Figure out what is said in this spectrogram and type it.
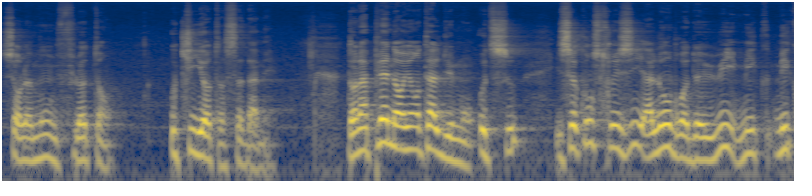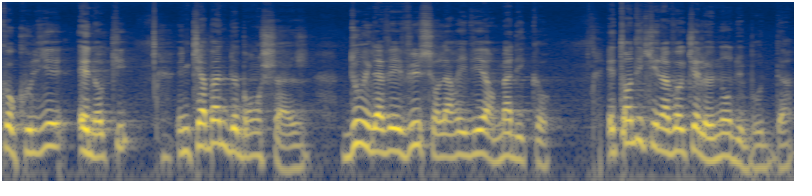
sur le monde flottant, Ukiyoto Sadame. Dans la plaine orientale du mont Utsu, il se construisit à l'ombre de huit micocouliers enoki une cabane de branchage, d'où il avait vu sur la rivière Madiko. Et tandis qu'il invoquait le nom du Bouddha,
